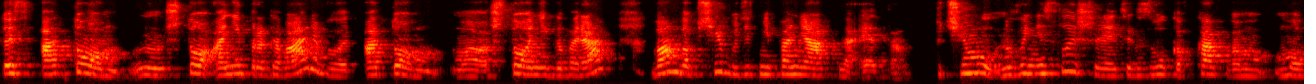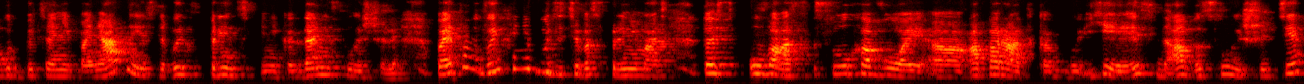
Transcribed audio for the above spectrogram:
То есть о том, что они проговаривают, о том, а, что они говорят, вам вообще будет непонятно это. Почему? Ну вы не слышали этих звуков, как вам могут быть они понятны, если вы их в принципе никогда не слышали. Поэтому вы их и не будете воспринимать. То есть у вас слуховой э, аппарат как бы есть, да, вы слышите,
